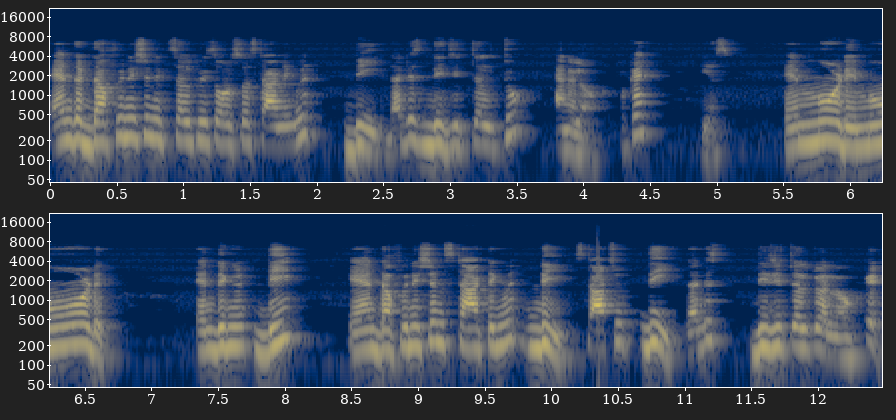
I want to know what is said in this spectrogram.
and the definition itself is also starting with d. That is digital to analog okay? Yes. Mod mode. Ending with d. And definition starting with D. Starts with D. That is digital to analog okay?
